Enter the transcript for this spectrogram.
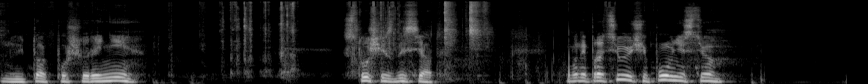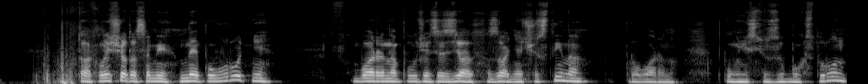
Ну і так, по ширині 160. Вони працюючі повністю. Так, лещата самі неповоротні. Варена, виходить, задня частина. Проварена повністю з обох сторон.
